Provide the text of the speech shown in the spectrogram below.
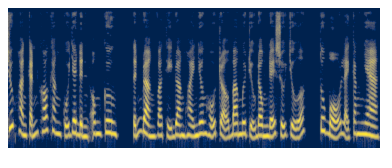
Trước hoàn cảnh khó khăn của gia đình ông Cương, tỉnh đoàn và thị đoàn Hoài Nhơn hỗ trợ 30 triệu đồng để sửa chữa, tu bổ lại căn nhà.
